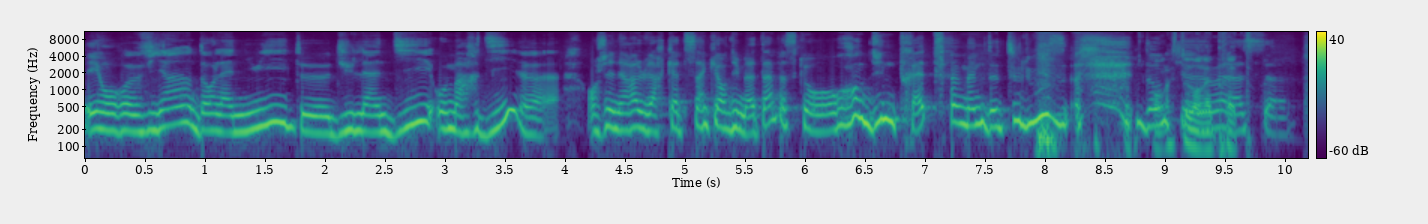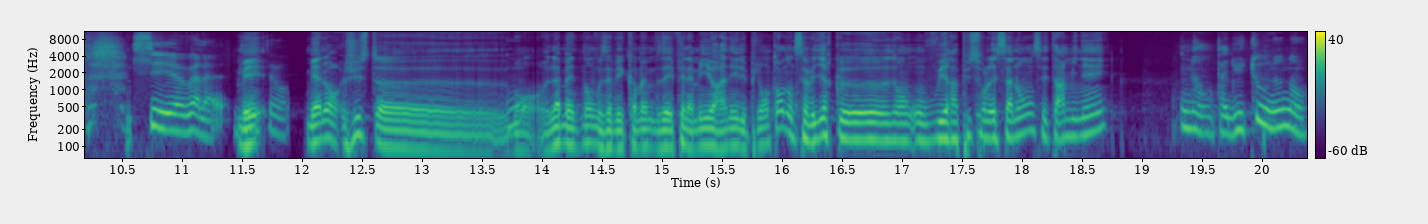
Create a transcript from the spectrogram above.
et on revient dans la nuit de, du lundi au mardi, en général vers 4-5 heures du matin parce qu'on rentre d'une traite, même de Toulouse. Donc voilà, c'est voilà. Mais, mais alors juste, bon, là maintenant vous avez quand même vous avez fait la meilleure année depuis longtemps, donc ça veut dire que on vous verra plus sur les salons, c'est terminé? Non, pas du tout, non, non.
